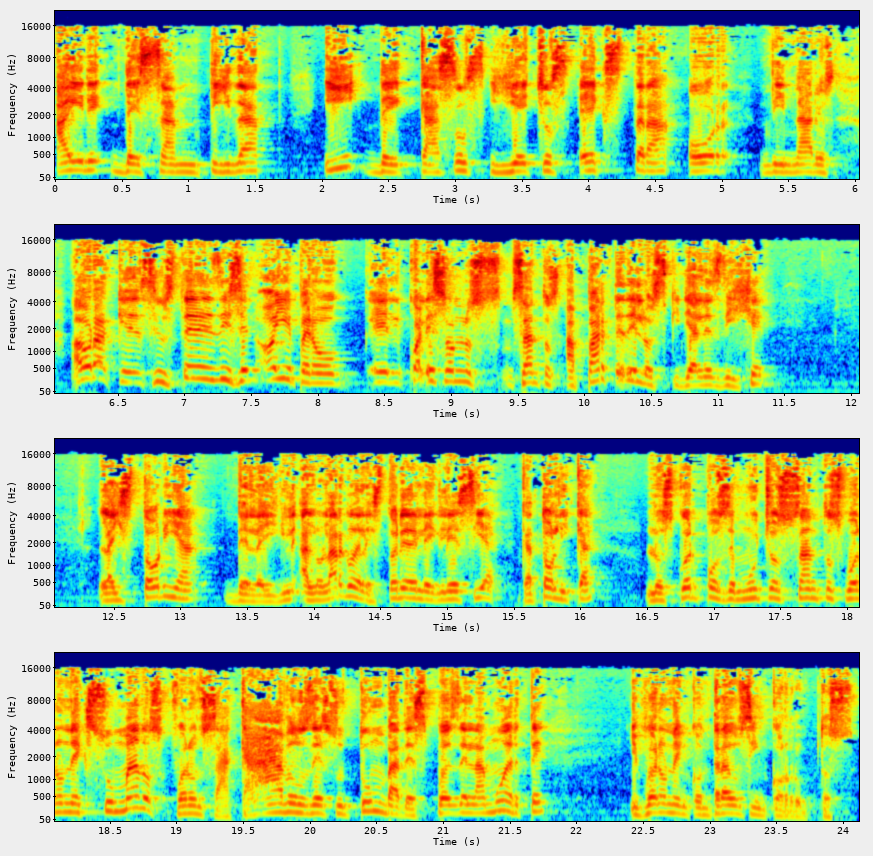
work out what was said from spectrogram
aire de santidad y de casos y hechos extraordinarios. Ahora que si ustedes dicen, oye, pero ¿cuáles son los santos? Aparte de los que ya les dije, la historia de la iglesia, a lo largo de la historia de la iglesia católica, los cuerpos de muchos santos fueron exhumados, fueron sacados de su tumba después de la muerte y fueron encontrados incorruptos.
